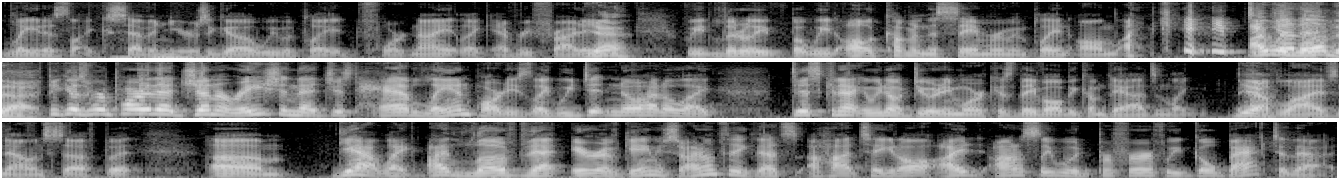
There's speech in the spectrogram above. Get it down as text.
late as like seven years ago. We would play Fortnite like every Friday. Yeah. We'd literally, but we'd all come in the same room and play an online game. Together I would love that. because we're part of that generation that just had LAN parties. Like we didn't know how to like disconnect, and we don't do it anymore because they've all become dads and like Yeah. have lives now and stuff. But um, yeah, like I loved that era of gaming, so I don't think that's a hot take at all. I honestly would prefer if we go back to that.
